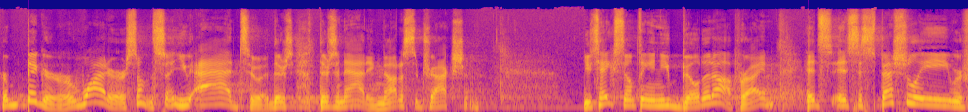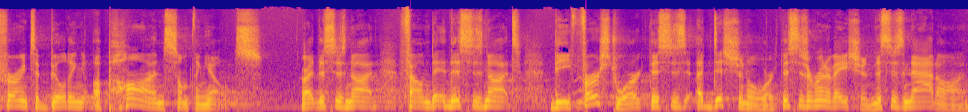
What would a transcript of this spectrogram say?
or bigger or wider or something. So you add to it. There's, there's an adding, not a subtraction. You take something and you build it up, right? It's, it's especially referring to building upon something else. Right? This is not founda- this is not the first work, this is additional work. This is a renovation. This is an add-on.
